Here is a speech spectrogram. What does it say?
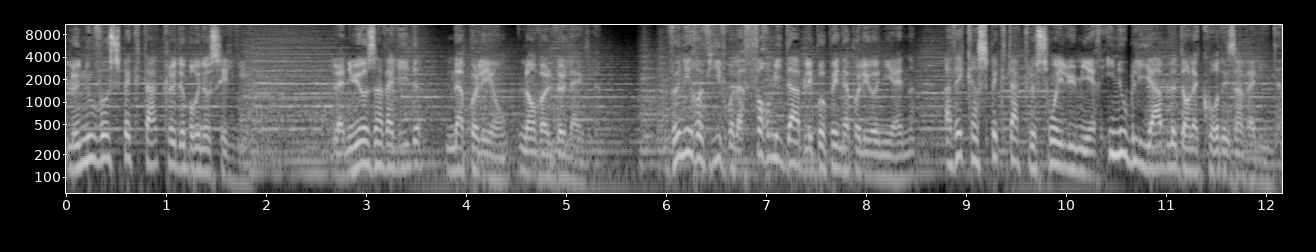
le nouveau spectacle de Bruno Cellier. La nuit aux Invalides, Napoléon, l'envol de l'aigle. Venez revivre la formidable épopée napoléonienne avec un spectacle son et lumière inoubliable dans la cour des Invalides.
